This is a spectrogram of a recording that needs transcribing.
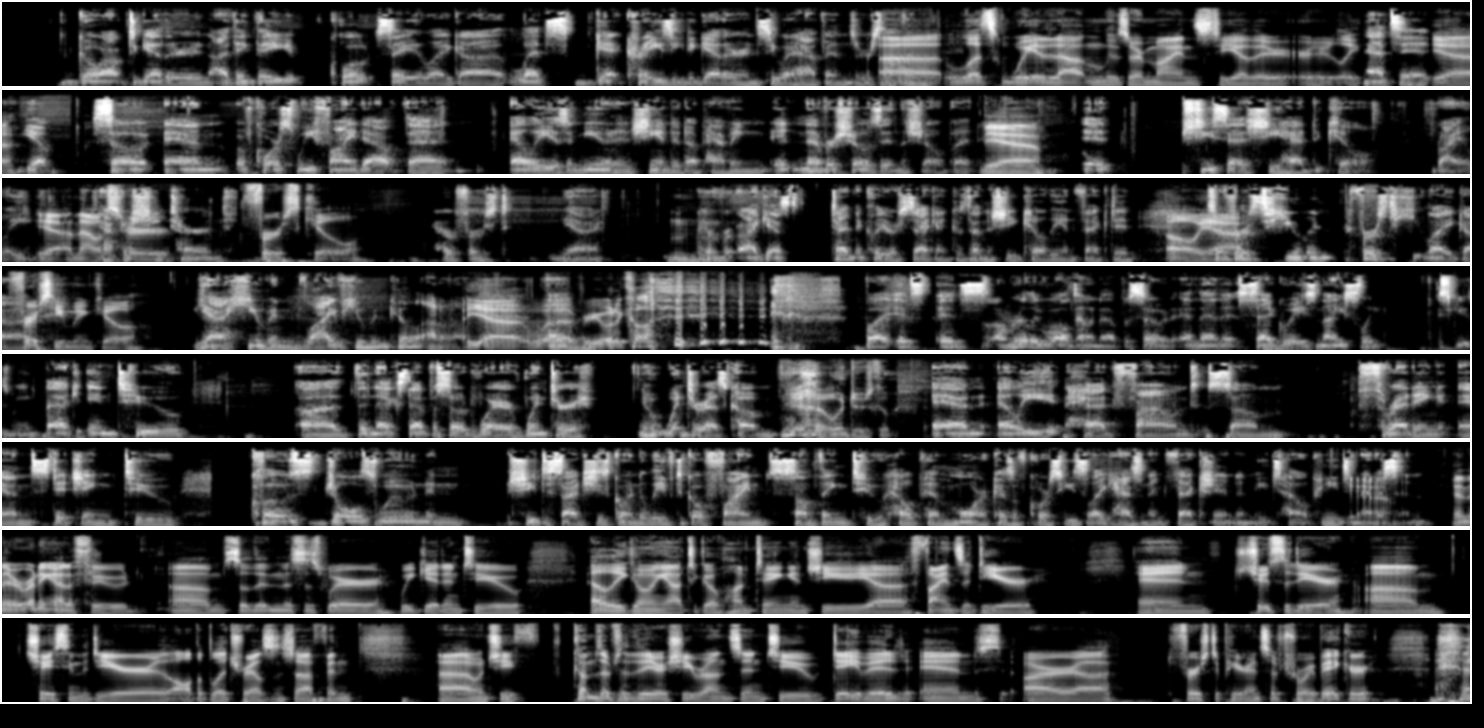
go out together. And I think they quote say like, uh, "Let's get crazy together and see what happens" or something. Uh, let's wait it out and lose our minds together, or like, That's it. yeah, Yep. So, and of course, we find out that Ellie is immune, and she ended up having. It never shows it in the show, but yeah, it. She says she had to kill Riley yeah, and that was her turned first kill. her first. Yeah, Mhm. her, I guess technically her second, because then she killed the infected. Oh yeah, So first human, first like uh, first human kill. yeah, human live human kill. I don't know. Yeah, whatever Um, you want to call it. but it's it's a really well done episode and then it segues nicely excuse me back into uh the next episode where winter winter has come yeah, winter's coming. and ellie had found some threading and stitching to close joel's wound and she decides she's going to leave to go find something to help him more because of course he's like has an infection and needs help he needs Yeah. medicine and they're running out of food. Um, so then this is where we get into Ellie going out to go hunting, and she uh, finds a deer and shoots the deer, um, chasing the deer, all the blood trails and stuff. And uh, when she f- comes up to the deer, she runs into David and our uh, first appearance of Troy Baker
